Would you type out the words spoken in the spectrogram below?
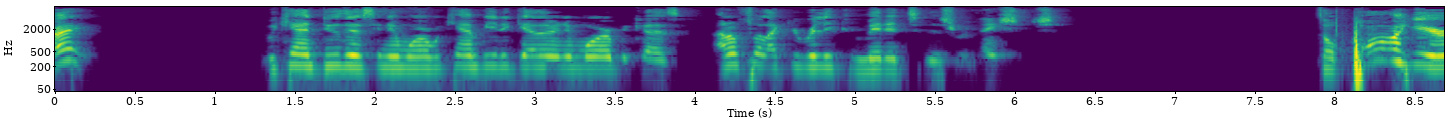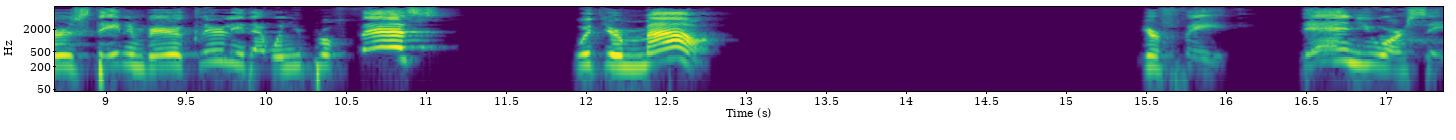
Right? We can't do this anymore. We can't be together anymore because I don't feel like you're really committed to this relationship. So Paul here is stating very clearly that when you profess with your mouth your faith, then you are saved.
